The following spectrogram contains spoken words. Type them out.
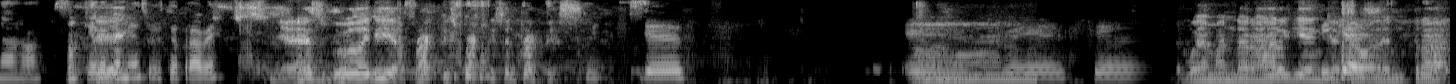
Ajá. Si quiere Okay. usted otra vez. Yes, good idea. Practice, practice, and practice. Yes. Le voy a mandar a alguien que acaba de entrar.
